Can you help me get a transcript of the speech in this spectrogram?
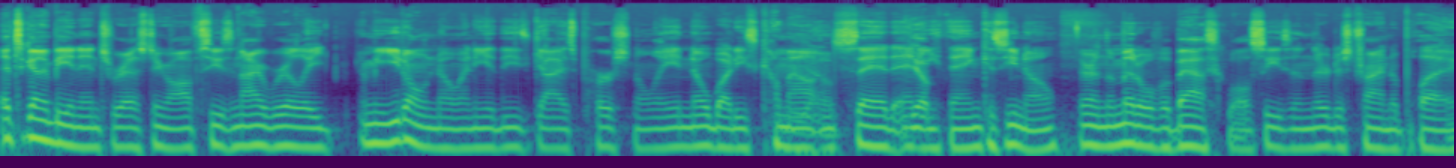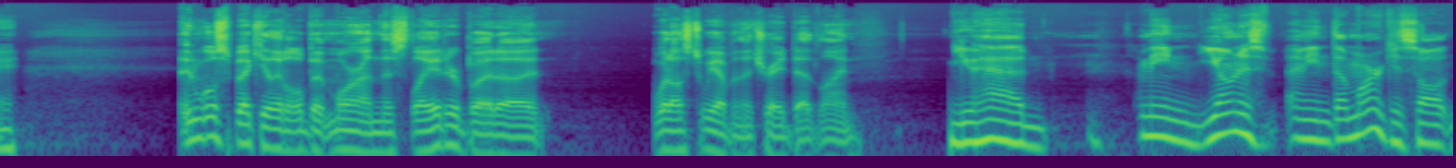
It's going to be an interesting offseason. I really, I mean, you don't know any of these guys personally, and nobody's come out Yep. and said anything because, you know, they're in the middle of a basketball season. They're just trying to play. And we'll speculate a little bit more on this later, but uh, what else do we have on the trade deadline? You had, I mean, Jonas, I mean, the Marc Gasol,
